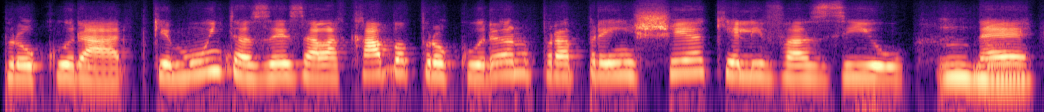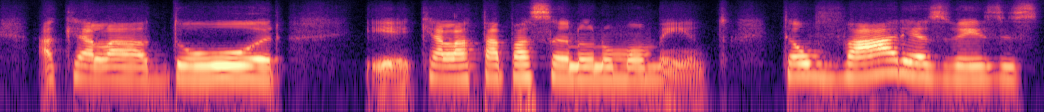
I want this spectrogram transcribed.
procurar, porque muitas vezes ela acaba procurando para preencher aquele vazio, Uhum. né? Aquela dor que ela tá passando no momento. Então várias vezes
